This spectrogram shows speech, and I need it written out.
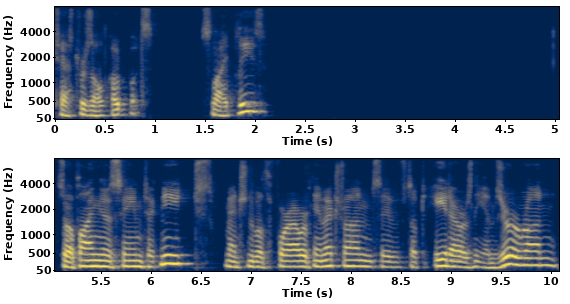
test result outputs. Slide, please. So applying the same technique, mentioned about the four hours in the MX run, saves up to eight hours in the M0 run.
